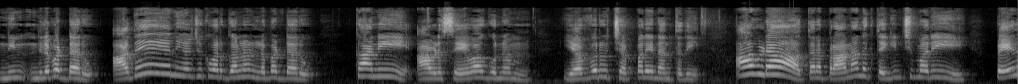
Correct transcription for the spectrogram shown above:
ని- నిలబడ్డారు. అదే నియోజకవర్గంలో నిలబడ్డారు. కానీ ఆవిడ సేవా గుణం ఎవ్వరూ చెప్పలేనంతది. ఆవిడ తన ప్రాణాలకు తెగించి మరీ పేద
